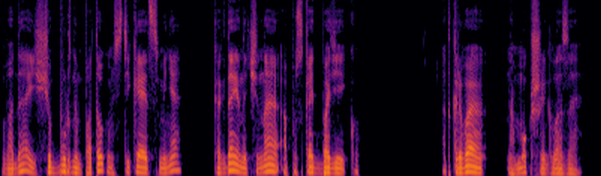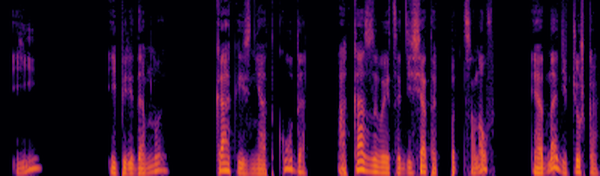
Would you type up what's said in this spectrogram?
Вода еще бурным потоком стекает с меня, когда я начинаю опускать бодейку. Открываю намокшие глаза. И... И передо мной, как из ниоткуда, оказывается десяток пацанов и одна девчушка.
